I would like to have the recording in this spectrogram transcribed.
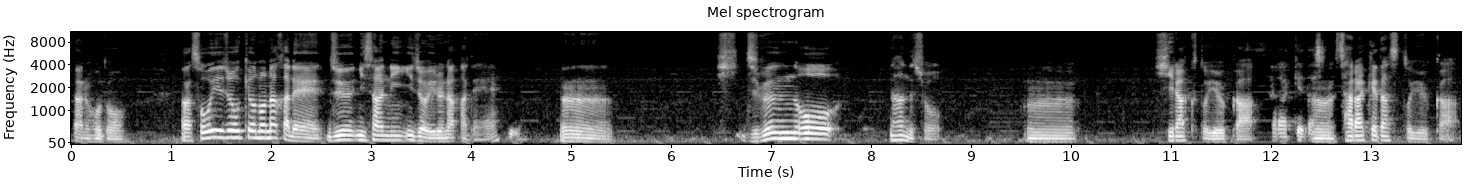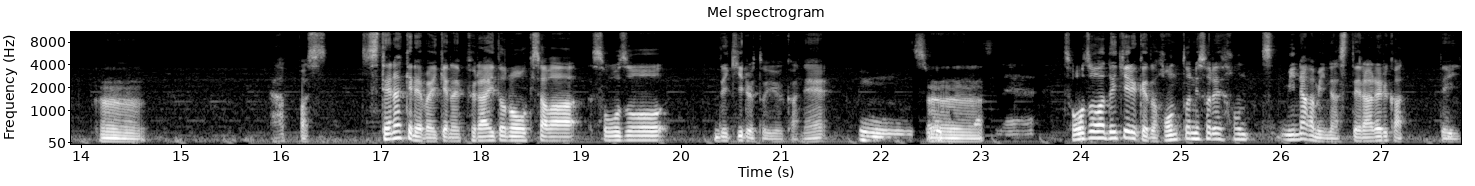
なるほど。だからそういう状況の中で12、3人以上いる中で、うん、ひ自分を、なんでしょう、うん、開くというか、さらけ出して、うん、さらけ出すというか、うん、やっぱす捨てなければいけないプライドの大きさは想像できるというかね。うん、そう思いますね。想像はできるけど、本当にそれほん、みんながみんな捨てられるかって言っ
